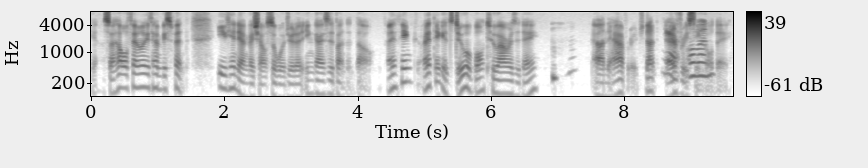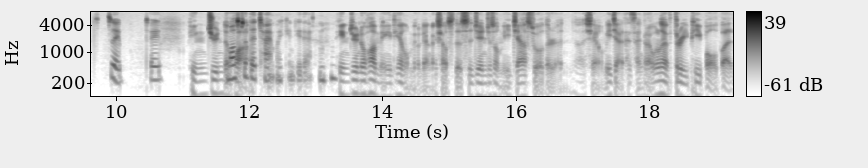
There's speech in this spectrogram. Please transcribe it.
Yeah, so how will family time be spent? 一天两个小时，我觉得应该是办得到。I think I think it's doable, two hours a day. On average, not every single day. 对对，平均的话，most of the time we can do that. 平均的话，每一天我们有两个小时的时间，就是我们一家所有的人啊，像我们一家才三个人，we don't have three people, but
